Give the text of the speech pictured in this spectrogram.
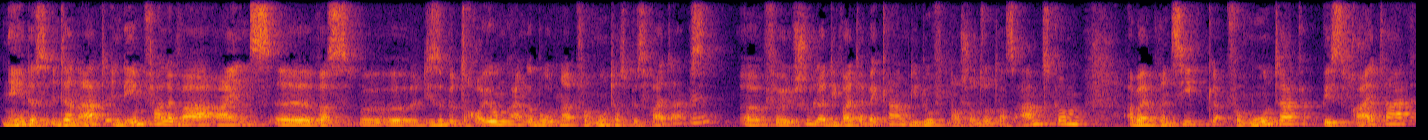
Nee, das Internat in dem Falle war eins, äh, was äh, diese Betreuung angeboten hat von montags bis freitags. Äh, für Schüler, die weiter weg kamen, die durften auch schon sonntags abends kommen. Aber im Prinzip vom Montag bis Freitag.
